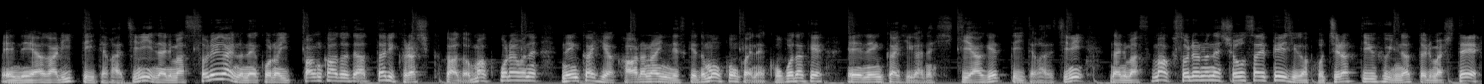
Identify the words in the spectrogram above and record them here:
えー、値上がりっていた形になります。それ以外のね、この一般カードであったり、クラシックカード。まあ、これはね、年会費が変わらないんですけどけども、今回ね、ここだけ、え年会費がね、引き上げっていた形になります。まあ、それのね、詳細ページがこちらっていう風になっておりまして、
